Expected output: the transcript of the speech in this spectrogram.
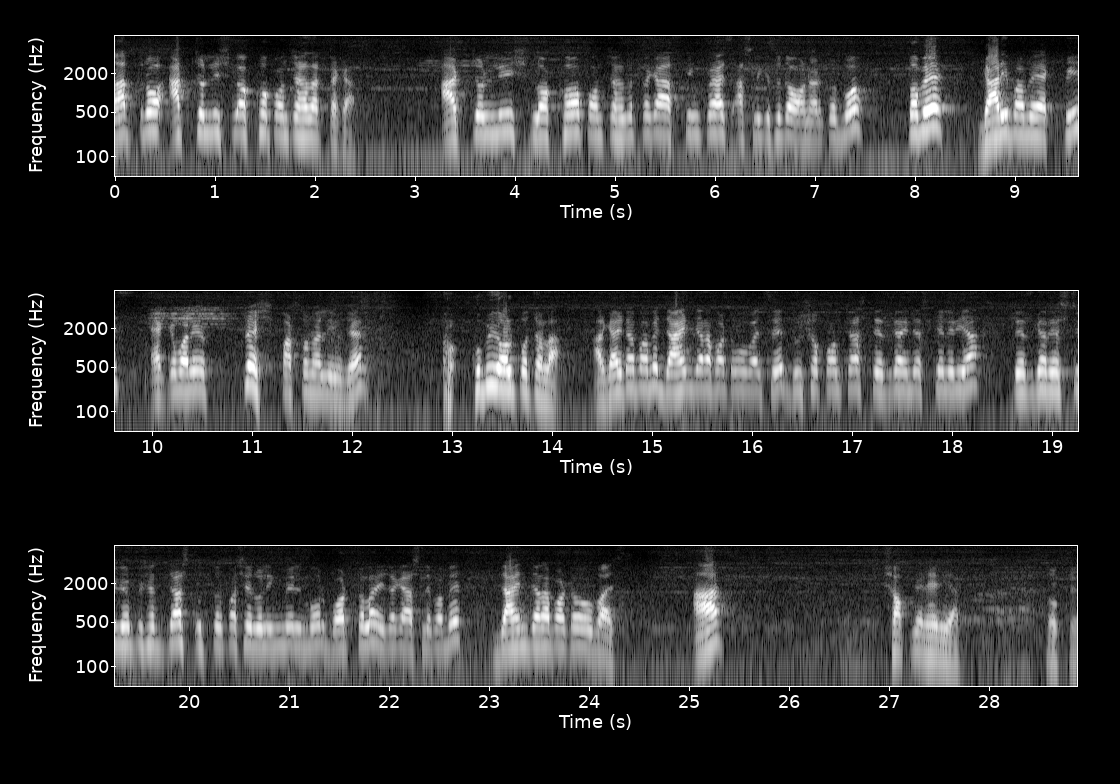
মাত্র আটচল্লিশ লক্ষ পঞ্চাশ হাজার টাকা। আটচল্লিশ লক্ষ পঞ্চাশ হাজার টাকা আস্কিং প্রাইস আসলে কিছুটা অনার করব। তবে গাড়ি পাবে এক পিস একেবারে ফ্রেশ পার্সোনাল ইউজের খুবই অল্প চলা। আর গাড়িটা পাবে জাহিন জারাফ অটোমোবাইলসে দুশো পঞ্চাশ Tejgaon industrial area Tejgaon registry অফিসের জাস্ট উত্তর পাশে রোলিং মিল মোড় বটতলা এই জায়গায় আসলে পাবে জাহিন জারাফ অটোমোবাইলস আর স্বপ্নের হেরিয়ার। ওকে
